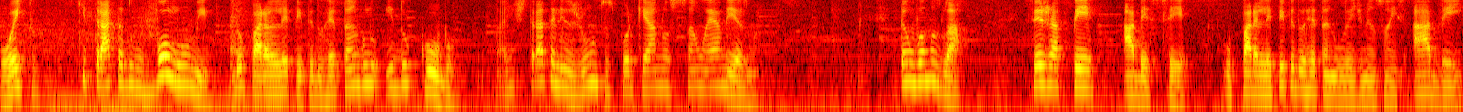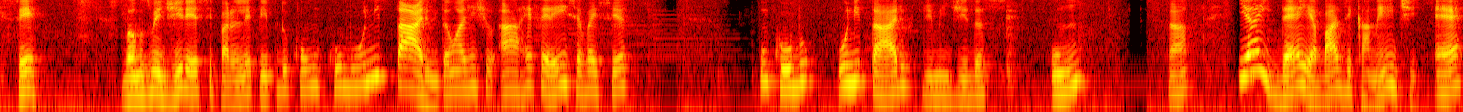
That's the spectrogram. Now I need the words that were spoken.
8, que trata do volume do paralelepípedo retângulo e do cubo. A gente trata eles juntos porque a noção é a mesma. Então vamos lá, seja P, ABC o paralelepípedo retângulo de dimensões A, B e C, vamos medir esse paralelepípedo com um cubo unitário. Então a, gente, a referência vai ser um cubo unitário de medidas 1. Tá? E a ideia basicamente é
